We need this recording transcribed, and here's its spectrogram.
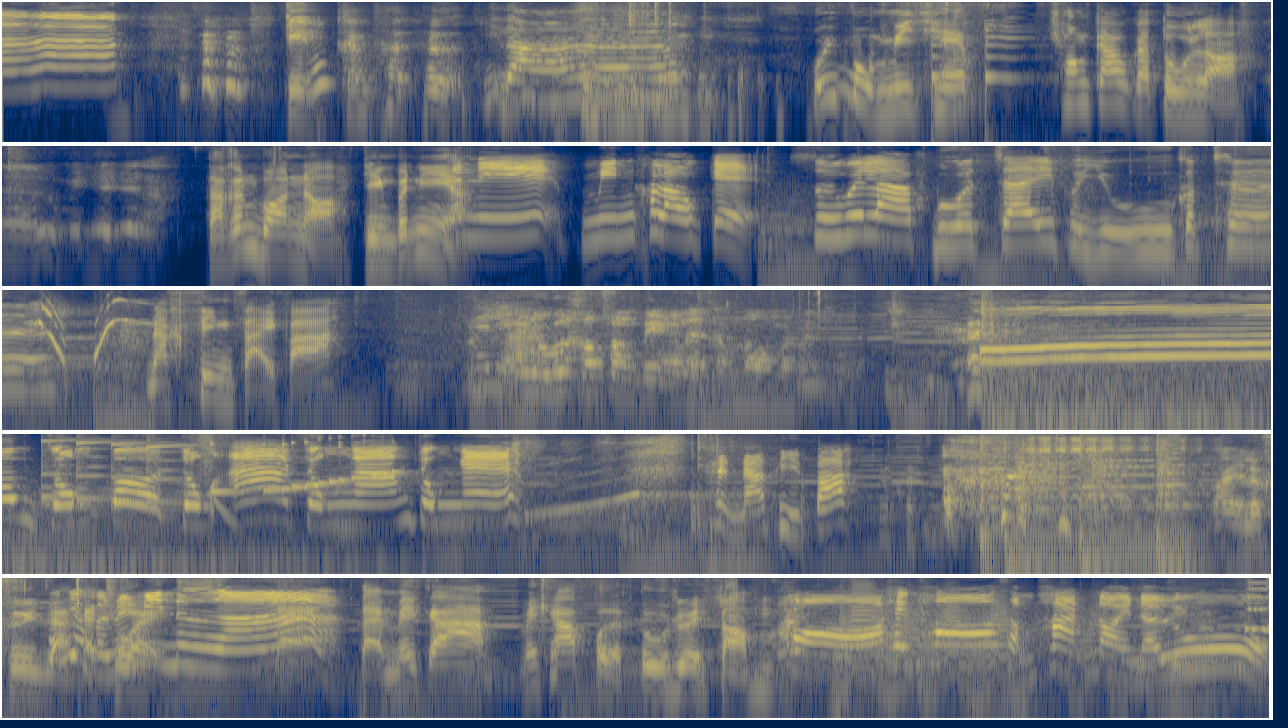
ก เก็บกันเถอะเถอะที่รักอุ้ยบุ๋มมีเทปช่องเก้าการ์ตูนเหรอ เออมีเทปด้วยนะดราก้อนบอลเหรอ จริงปะเนี่ย อันนี้มิ้นท์คาราโอเกะ ซื้อเวลาปวดใจเพื่ออยู่กับเธอ นักซิ่งสายฟ้า ไม่รู้ว่าเขาฟังเพลงอะไรทำนองมันไม่ถูกโอมจงเปิดจงอ้าจงง้างจงแงเห็นหน้าพีทปะไม่แล้วคืออยากเดี๋ยวจะมันช่ไม่วย มีเนื้อ แต่แต่ไม่กล้าไม่กล้าเปิดตู้ด้วยซ้ขอให้พ่อสัมผัสหน่อยนะลูก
